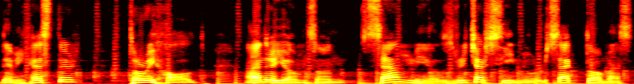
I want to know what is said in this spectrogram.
Devin Hester, Tori Holt, Andre Johnson, Sam Mills, Richard Seymour, Zach Thomas,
